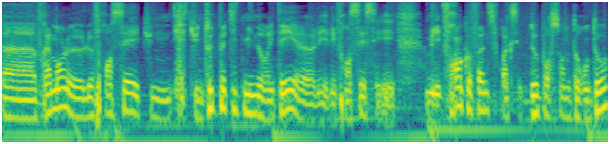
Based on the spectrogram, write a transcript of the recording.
Euh, vraiment, le, le français est une, est une toute petite minorité. Euh, les, les Français, c'est les francophones, je crois que c'est 2% de Toronto.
